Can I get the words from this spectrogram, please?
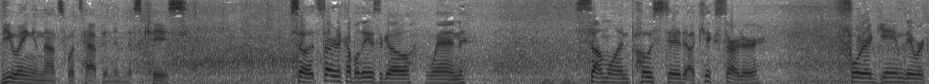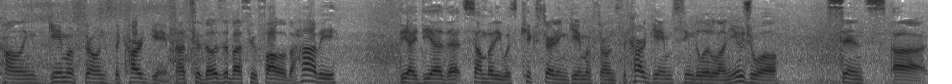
viewing, and that's what's happened in this case. So it started a couple days ago when someone posted a Kickstarter for a game they were calling Game of Thrones the card game. Now, to those of us who follow the hobby, the idea that somebody was kickstarting Game of Thrones the card game seemed a little unusual since uh,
